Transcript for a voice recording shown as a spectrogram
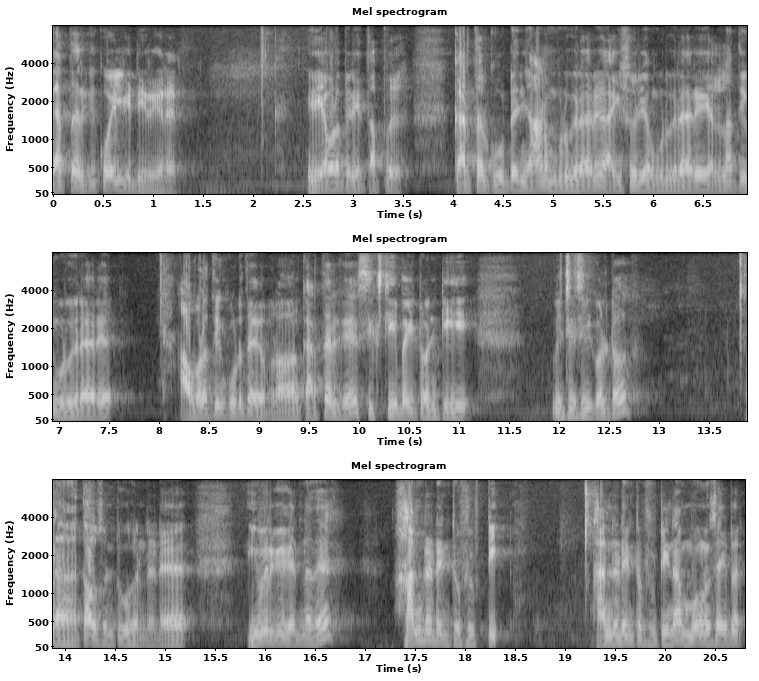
கர்த்தருக்கு கோயில் கட்டியிருக்கிறார். இது எவ்வளோ பெரிய தப்பு? கர்த்தர் கூப்பிட்டு ஞானம் கொடுக்குறாரு ஐஸ்வர்யம் கொடுக்குறாரு எல்லாத்தையும் கொடுக்குறாரு. அவ்வளோத்தையும் கொடுத்ததுக்கப்புறம் கர்த்தருக்கு sixty by twenty which is equal to thousand two hundred இவருக்கு கட்டினது hundred into fifty hundred into ஃபிஃப்டினா மூணு சைபர்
